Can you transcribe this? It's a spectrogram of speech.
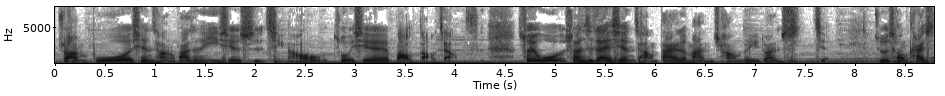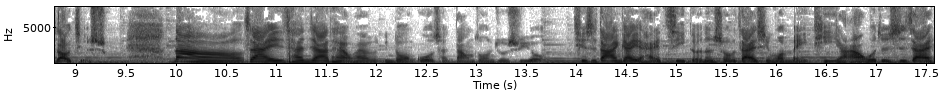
转播现场发生的一些事情，然后做一些报道这样子。所以我算是在现场待了蛮长的一段时间，就是从开始到结束。那在参加太阳花运动的过程当中，就是有，其实大家应该也还记得，那时候在新闻媒体啊，或者是在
